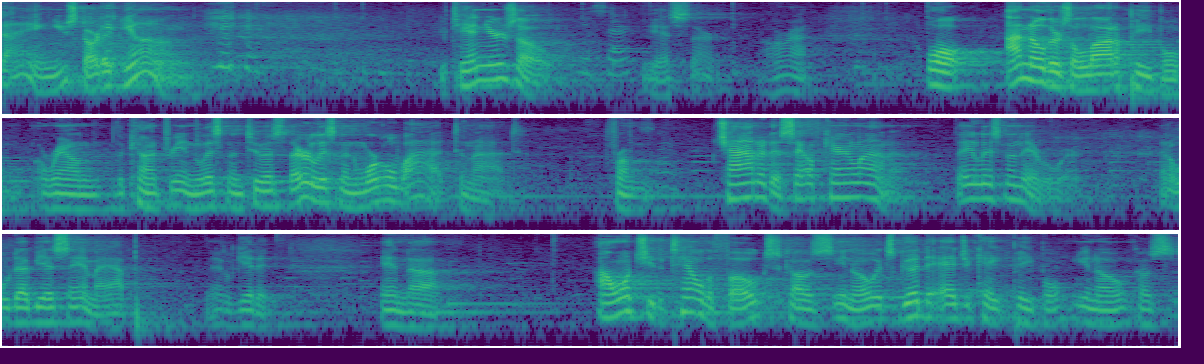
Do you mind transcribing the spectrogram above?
Dang, you started young. You're 10 years old. Yes, sir. Yes, sir. All right. Well, I know there's a lot of people around the country and listening to us. They're listening worldwide tonight, from China to South Carolina. They're listening everywhere. That old WSM app, that'll get it. And uh, I want you to tell the folks, because, you know, it's good to educate people, you know, because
